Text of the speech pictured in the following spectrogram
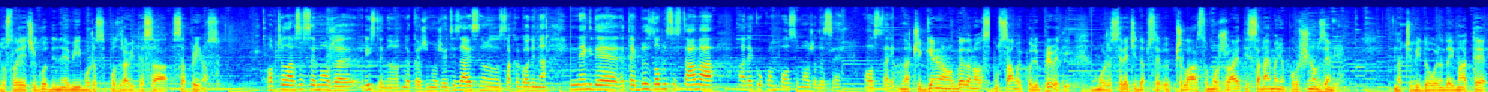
do sledeće godine vi možda se pozdravite sa, sa prinosom. Opčelarstvo se može pristojno, da kažemo, živjeti zavisno svaka godina. Negde taj brz dobri sestava, a reka u kom poslu može da se ostvari. Znači, generalno gledano u samoj poljoprivredi može se reći da se pčelarstvo može raditi sa najmanjom površinom zemlje. Znači vi dovoljno da imate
